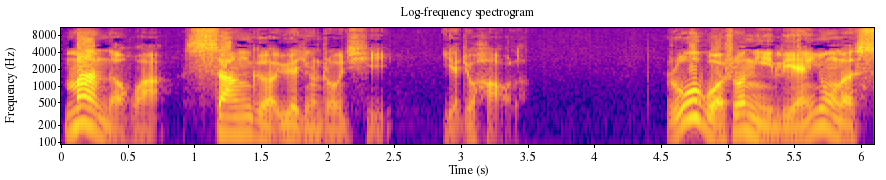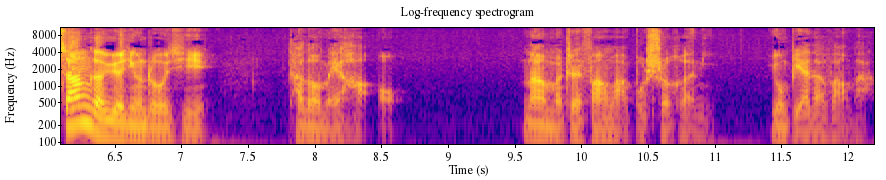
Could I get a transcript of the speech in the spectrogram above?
慢的话三个月经周期也就好了。如果说你连用了三个月经周期，它都没好，那么这方法不适合你。用别的方法，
